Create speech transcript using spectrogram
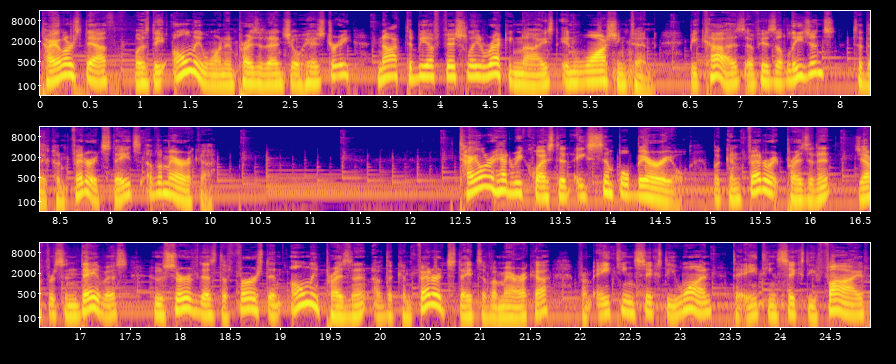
Tyler's death was the only one in presidential history not to be officially recognized in Washington because of his allegiance to the Confederate States of America. Tyler had requested a simple burial, but Confederate President Jefferson Davis, who served as the first and only president of the Confederate States of America from 1861 to 1865,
